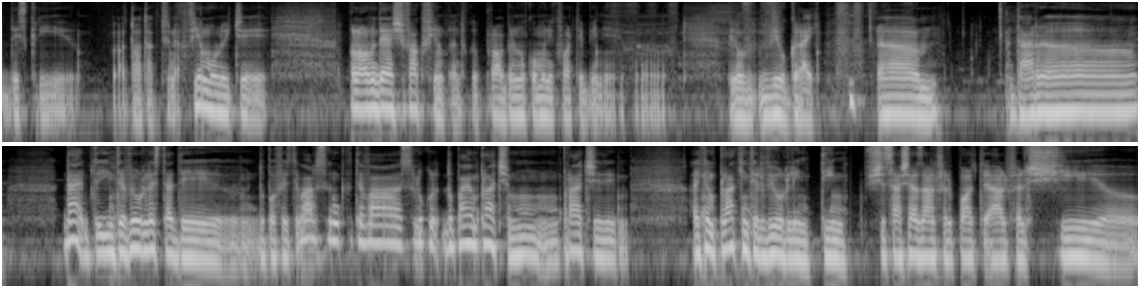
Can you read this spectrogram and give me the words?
descrie toată acțiunea filmului, ce Până la urmă de aia și fac film, pentru că probabil nu comunic foarte bine uh, pe un viu grai. Uh, dar, uh, da, interviurile astea de, după festival sunt câteva sunt lucruri. După aia îmi place, îmi place Adică îmi plac interviurile în timp și să așează altfel, poate altfel și uh,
